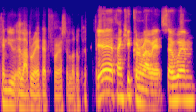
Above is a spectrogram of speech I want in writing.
Can you elaborate that for us a little bit? Yeah, thank you, Kunrawi. So, um,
